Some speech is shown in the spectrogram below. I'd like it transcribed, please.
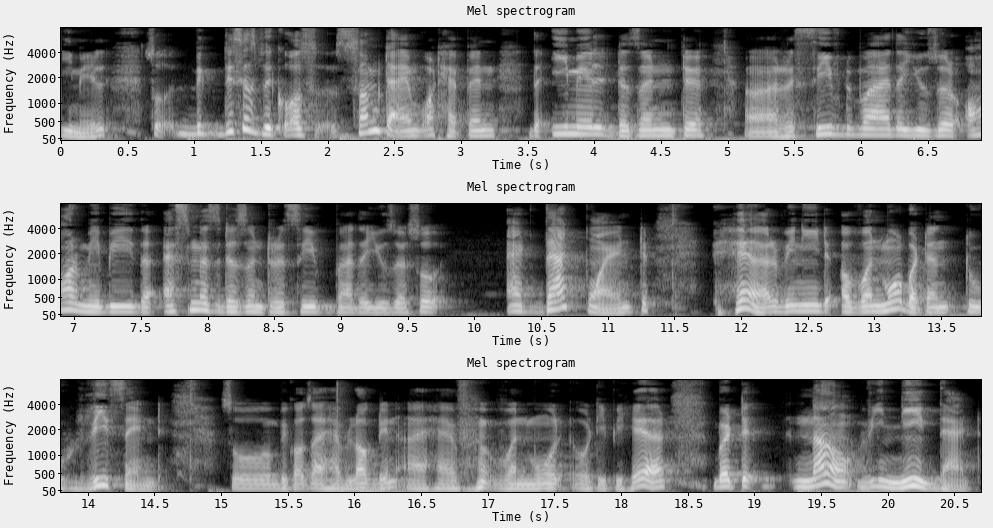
email. So this is because sometime what happened the email doesn't uh, received by the user or maybe the sms doesn't received by the user. So at that point here we need a one more button to resend. So because i have logged in i have one more otp here. But now we need that.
